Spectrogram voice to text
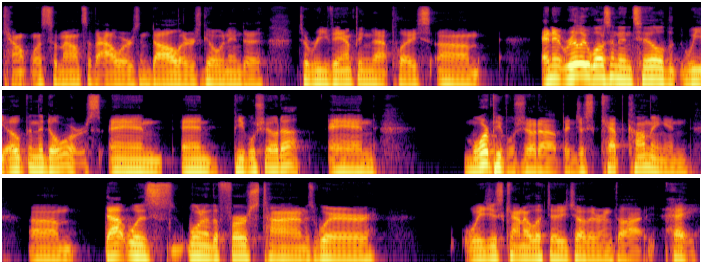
countless amounts of hours and dollars going into to revamping that place. Um, and it really wasn't until we opened the doors and and people showed up and more people showed up and just kept coming and um, that was one of the first times where we just kind of looked at each other and thought, "Hey,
